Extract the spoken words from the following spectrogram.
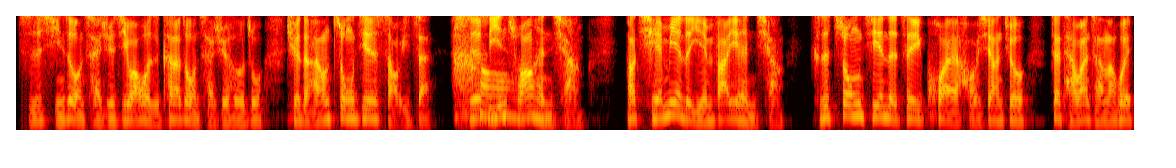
执行这种产学计划，或者看到这种产学合作，觉得好像中间少一站，因为临床很强。然后前面的研发也很强，可是中间的这一块好像就在台湾常常会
